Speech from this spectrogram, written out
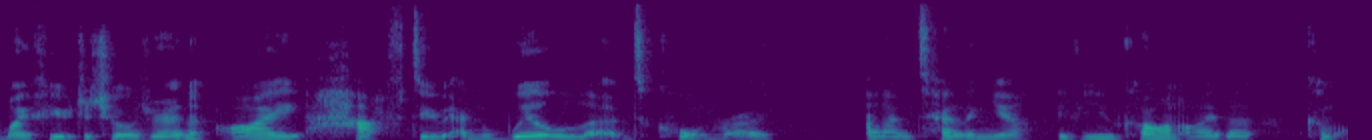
my future children. I have to and will learn to cornrow, and I'm telling you, if you can't either, come on.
